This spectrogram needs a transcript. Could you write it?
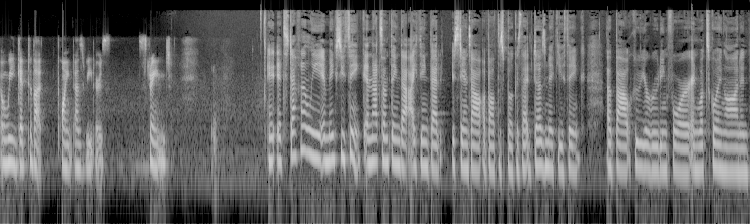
we get to that point as readers. Strange it's definitely it makes you think and that's something that i think that stands out about this book is that it does make you think about who you're rooting for and what's going on and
